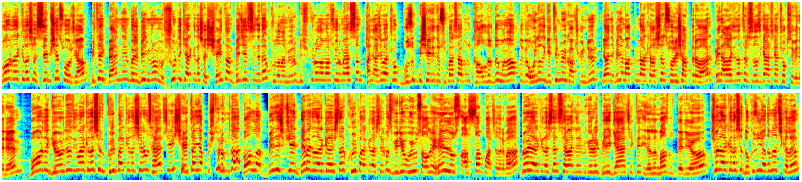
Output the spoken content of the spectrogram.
Bu arada arkadaşlar size bir şey soracağım. Bir tek benden böyle bilmiyorum ama şuradaki arkadaşlar şeytan becerisi neden kullanamıyorum? Bir fikir olan varsa yoruma yazsın. Hani acaba çok bozuk bir şeydi de Supercell bunu kaldırdı mı ne yaptı ve oyuna da getirmiyor kaç gündür. Yani benim aklımda arkadaşlar soru işaretleri var. Beni aydınlatırsanız gerçekten çok sevinirim. Bu arada gördüğünüz gibi arkadaşlar kulüp arkadaşlarımız her şeyi şeytan yapmış durumda. Valla ben hiçbir şey demeden arkadaşlar kulüp arkadaşlarımız video uyum sağlıyor. Helal olsun aslan parçalarıma. Böyle arkadaşlar sevenlerimi görmek beni gerçekten inanılmaz mutlu ediyor. Şöyle arkadaşlar 9. adımı da çıkalım.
